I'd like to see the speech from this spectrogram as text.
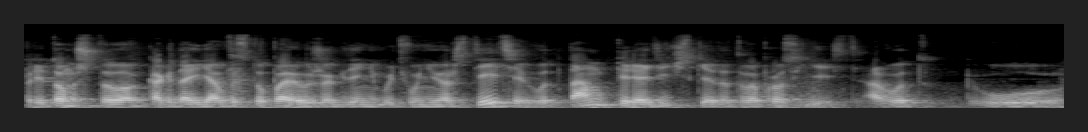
При том, что когда я выступаю уже где-нибудь в университете, вот там периодически этот вопрос есть. А вот у,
